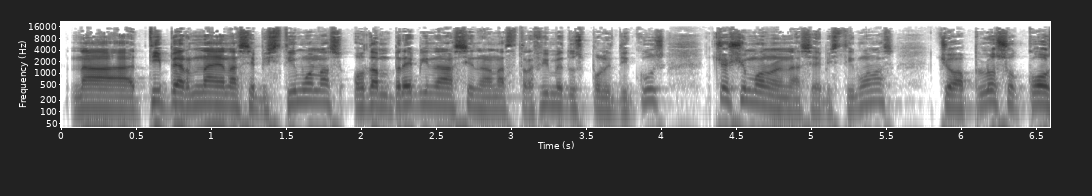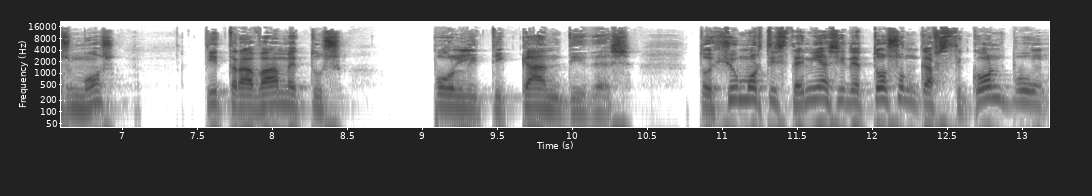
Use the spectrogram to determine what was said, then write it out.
να τι περνά ένας επιστήμονας όταν πρέπει να συναναστραφεί με τους πολιτικούς, και όχι μόνο ένας επιστήμονας, και ο απλός ο κόσμος τι τραβά με τους πολιτικάντιδες. Το χιούμορ της ταινίας είναι τόσο καυστικό που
